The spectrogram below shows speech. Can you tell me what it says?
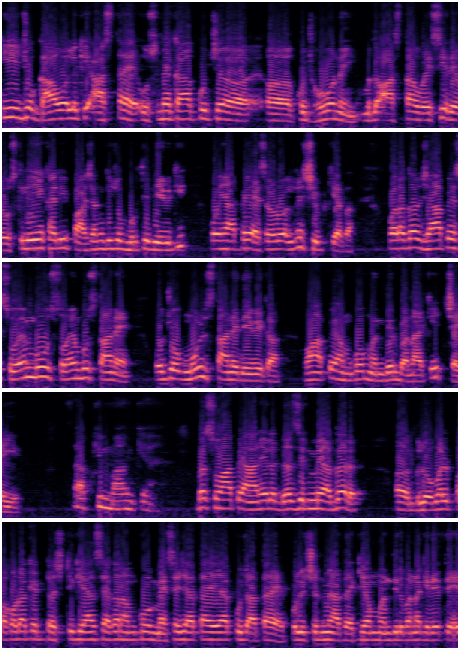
कि जो गाँव वालों की आस्था है उसमें कहा कुछ आ, आ, कुछ हो नहीं। मतलब आस्था वैसी रहे उसके लिए खाली पाषाण की जो मूर्ति देवी की वो यहाँ पे एसरोड वाले ने शिफ्ट किया था। पर अगर जहाँ पे स्वयंभू स्वयंभू स्थान है वो जो मूल स्थान है देवी का वहाँ पे हमको मंदिर बना के चाहिए। आपकी मांग क्या है? बस वहाँ पे आने वाले दस दिन में अगर ग्लोबल पकौड़ा के ट्रस्टी के यहाँ से अगर हमको मैसेज आता है या कुछ आता है पोल्यूशन में आता है कि हम मंदिर बना के देते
